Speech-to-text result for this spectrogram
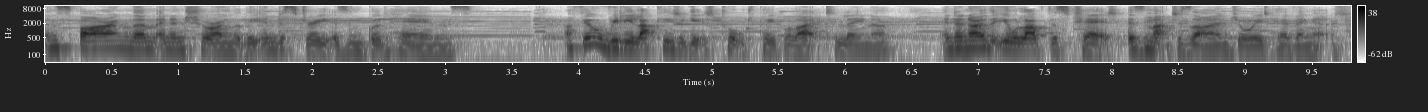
inspiring them and ensuring that the industry is in good hands. I feel really lucky to get to talk to people like Telina, and I know that you'll love this chat as much as I enjoyed having it.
